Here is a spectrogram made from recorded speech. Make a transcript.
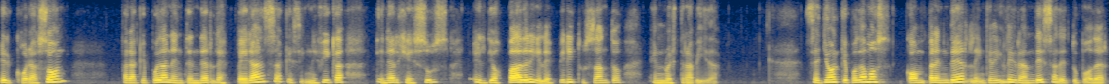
el corazón para que puedan entender la esperanza que significa tener Jesús, el Dios Padre y el Espíritu Santo en nuestra vida. Señor, que podamos comprender la increíble grandeza de tu poder,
